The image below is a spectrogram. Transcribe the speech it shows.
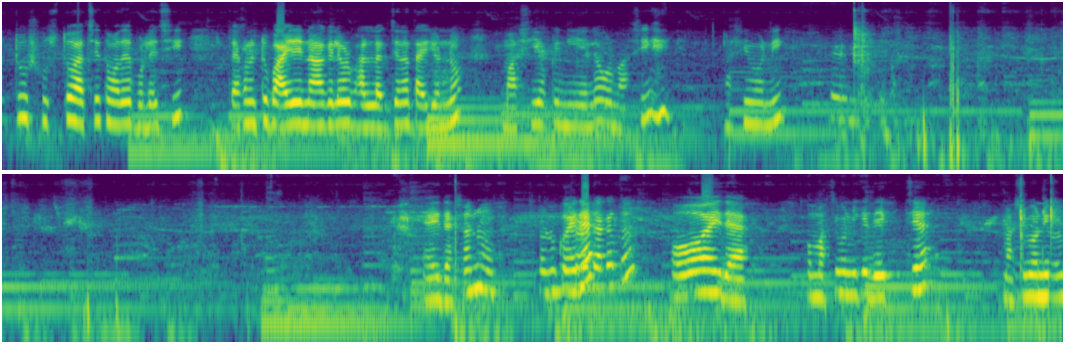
একটু সুস্থ আছে তোমাদের বলেছি তো এখন একটু বাইরে না গেলে ওর ভালো লাগছে না তাই জন্য মাসি ওকে নিয়ে এলো ওর মাসি মাসিমণি এই দেখ শোনো শোনো তো। ওই দেখ ও মাসিমণিকে দেখছে। মাসিমণি ওর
